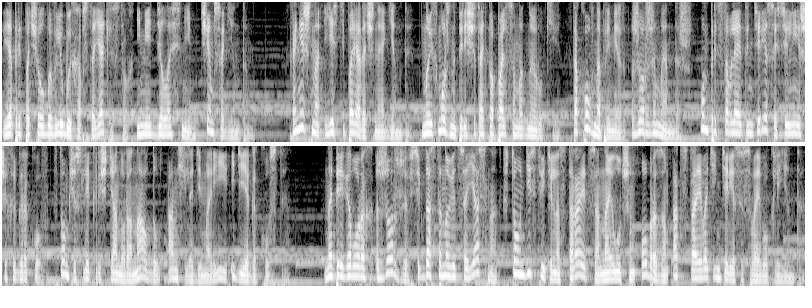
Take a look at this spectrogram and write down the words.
Я предпочел бы в любых обстоятельствах иметь дело с ним, чем с агентом. Конечно, есть и порядочные агенты, но их можно пересчитать по пальцам одной руки. Таков, например, Жоржи Мендеш. Он представляет интересы сильнейших игроков, в том числе Криштиану Роналду, Анхеля Ди Марии и Диего Косты. На переговорах с Жоржи всегда становится ясно, что он действительно старается наилучшим образом отстаивать интересы своего клиента.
